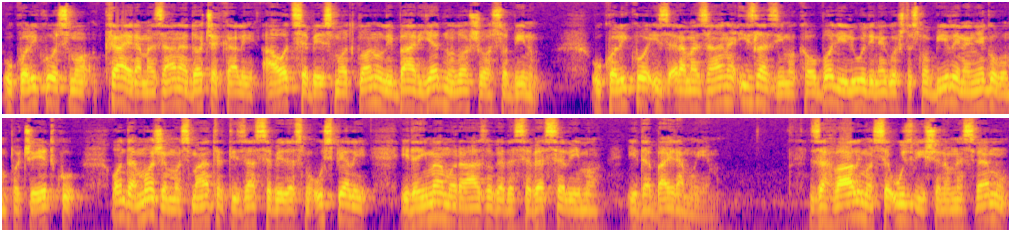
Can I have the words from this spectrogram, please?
Ukoliko smo kraj Ramazana dočekali, a od sebe smo otklonuli bar jednu lošu osobinu, Ukoliko iz Ramazana izlazimo kao bolji ljudi nego što smo bili na njegovom početku, onda možemo smatrati za sebe da smo uspjeli i da imamo razloga da se veselimo i da bajramujemo. Zahvalimo se uzvišenom na svemu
